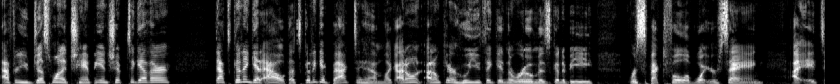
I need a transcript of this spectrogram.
after you just won a championship together, that's going to get out. That's going to get back to him. Like I don't I don't care who you think in the room is going to be respectful of what you're saying. I it's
